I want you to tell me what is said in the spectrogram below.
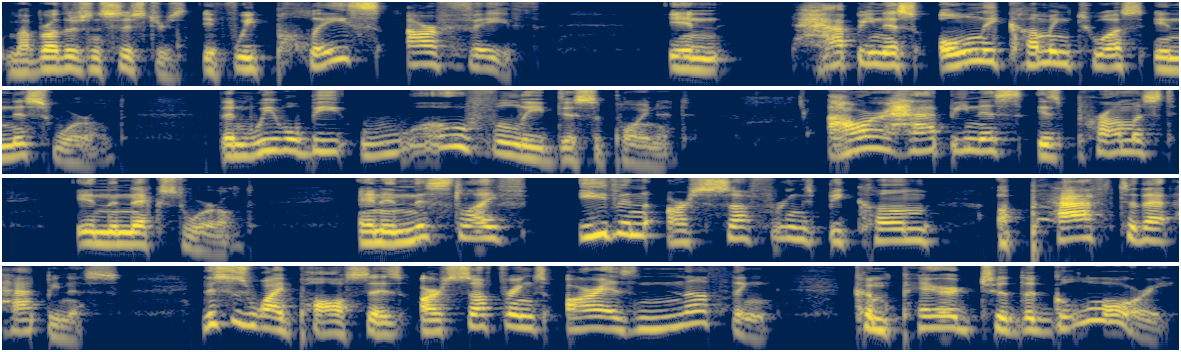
My brothers and sisters, if we place our faith in happiness only coming to us in this world, then we will be woefully disappointed. Our happiness is promised in the next world. And in this life, even our sufferings become a path to that happiness. This is why Paul says our sufferings are as nothing compared to the glory,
